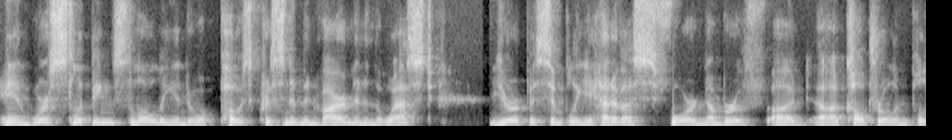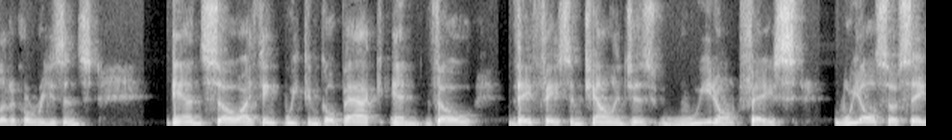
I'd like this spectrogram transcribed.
and we're slipping slowly into a post Christendom environment in the West. Europe is simply ahead of us for a number of uh, uh, cultural and political reasons. And so I think we can go back, and though they face some challenges we don't face. We also say,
